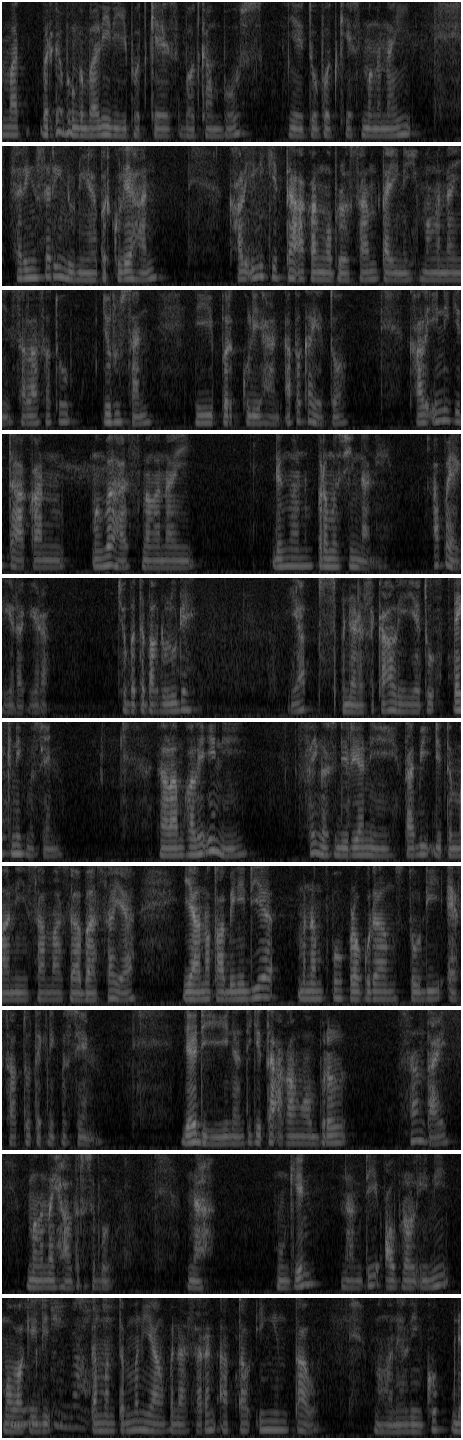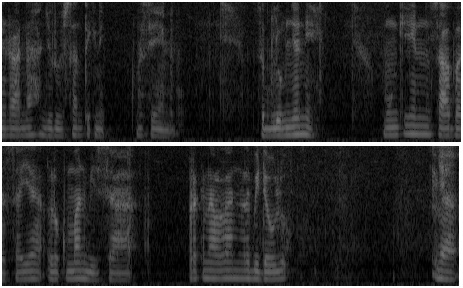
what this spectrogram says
Selamat bergabung kembali di podcast About Kampus, yaitu podcast mengenai sering-sering dunia perkuliahan. Kali ini kita akan ngobrol santai nih mengenai salah satu jurusan di perkuliahan. Apakah itu? Kali ini kita akan membahas mengenai dengan permesinan nih. Apa ya kira-kira? Coba tebak dulu deh. Yaps, benar sekali, yaitu teknik mesin. Dalam kali ini, saya nggak sendirian nih, tapi ditemani sama sahabat saya yang notabene dia menempuh program studi S1 Teknik Mesin. Jadi, nanti kita akan ngobrol santai mengenai hal tersebut. Nah, mungkin nanti obrol ini mewakili teman-teman yang penasaran atau ingin tahu mengenai lingkup dan ranah jurusan teknik mesin. Sebelumnya nih, mungkin sahabat saya Lukman bisa perkenalan lebih dahulu. Ya,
